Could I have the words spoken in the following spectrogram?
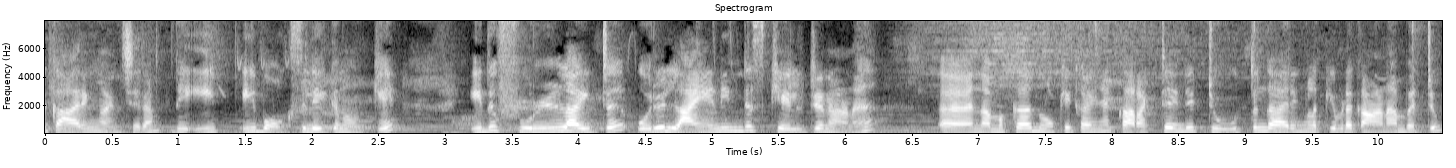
ഞാനൊരു കാര്യം കാണിച്ചു തരാം ഈ ഈ ബോക്സിലേക്ക് നോക്കിയേ. ഇത് ഫുള്ളായിട്ട് ഒരു ലൈനിന്റെ സ്കെലിറ്റൻ ആണ്. നമുക്ക് നോക്കിക്കഴിഞ്ഞാൽ കറക്റ്റ് അതിന്റെ ടൂത്തും കാര്യങ്ങളൊക്കെ ഇവിടെ കാണാൻ പറ്റും.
